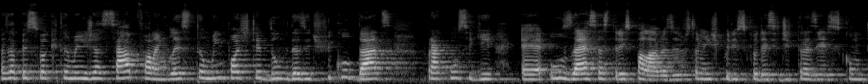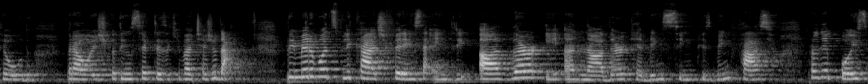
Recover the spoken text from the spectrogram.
Mas a pessoa que também já sabe falar inglês também pode ter dúvidas e dificuldades para conseguir é, usar essas três palavras. É justamente por isso que eu decidi trazer esse conteúdo para hoje, que eu tenho certeza que vai te ajudar. Primeiro eu vou te explicar a diferença entre other e another, que é bem simples, bem fácil, para depois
